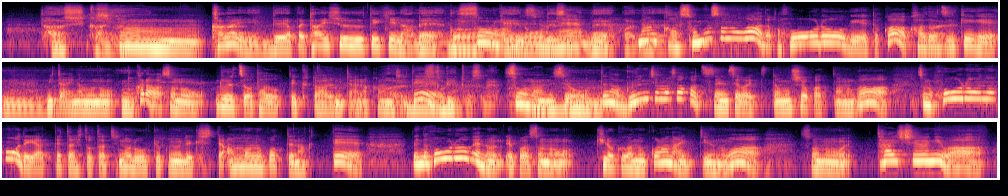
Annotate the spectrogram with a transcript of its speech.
確かに。うんかなりでやっぱり大衆的なね芸能ですもんねやっぱりね。なんかそもそもはだから放浪芸とか門付け芸みたいなものからそのルーツをたどっていくとあるみたいな感じで、はいストリートですね。そうなんですよ。うんでなんか郡司正勝先生が言ってて面白かったのがその放浪の方でやってた人たちの浪曲の歴史ってあんま残ってなくてでね放浪芸のやっぱその記録が残らないっていうのはその大衆にはせ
